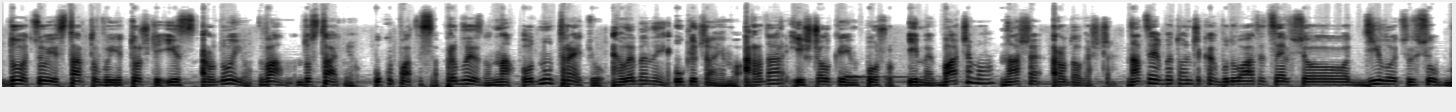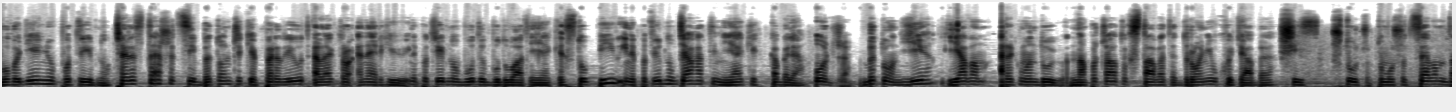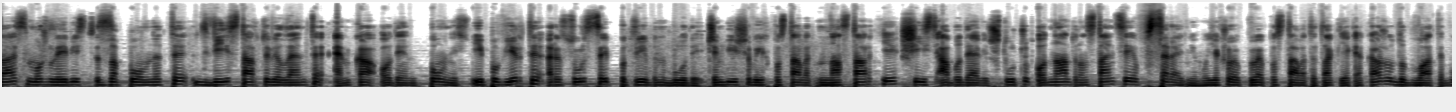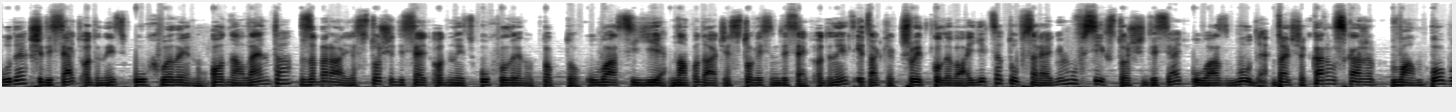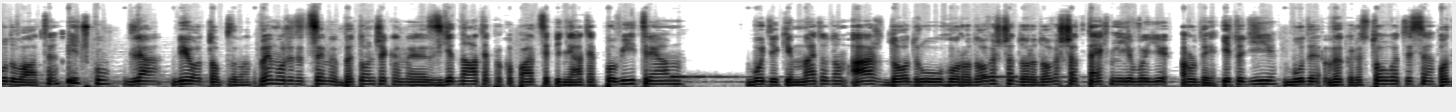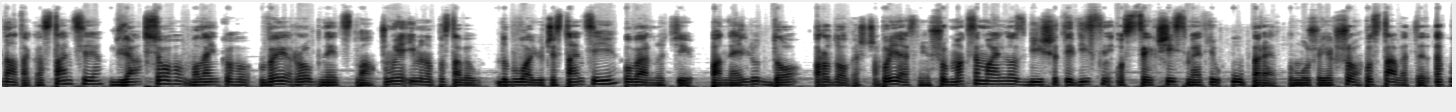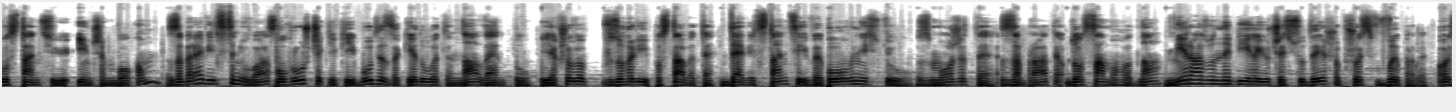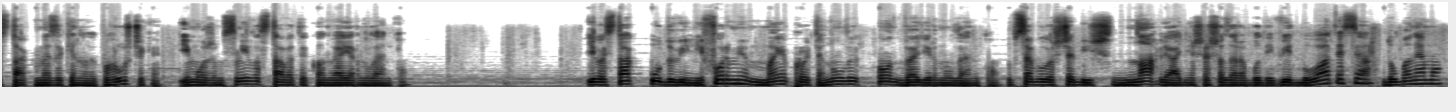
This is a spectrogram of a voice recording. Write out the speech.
до цієї стартової точки із рудою, вам достатньо окупатися приблизно на одну третю глибини. Включаємо радар і щелкаємо пошук. І ми бачимо наше родовище. На цих бетончиках будувати це все діло, цю всю богодільню потрібно. Через те, що ці бетончики передають електроенергію. Не потрібно буде будувати ніяких стовпів і не потрібно тягати ніяких кабеля. Отже, бетон є. Я вам рекомендую на початок ставити дронів хоча б 6 штучок, тому що це вам дасть можливість заповнити дві стартові ленти МК1 повністю. І повірте, ресурс цей потрібен буде. Чим більше ви їх поставите на старті, 6 або 9 штучок, одна дрон-станція в середньому. Якщо ви поставите так, як я кажу, добувати буде 60 одиниць у хвилину. Одна лента забирає 160 одиниць у хвилину, тобто у вас є на подачі 180 одиниць, і так як швидко коливається, то в середньому всіх 160 у вас буде. Далі Карл скаже вам побудувати пічку для біотоплива. Ви можете цими бетончиками з'єднати, прокопатися, підняти повітрям. Будь-яким методом аж до другого родовища, до родовища технієвої руди. І тоді буде використовуватися одна така станція для всього маленького виробництва. Чому я іменно поставив добуваючі станції, повернуті панелю до родовища. Пояснюю, щоб максимально збільшити відстань ось цих 6 метрів уперед. Тому що якщо поставити таку станцію іншим боком, забере відстань у вас погрузчик, який буде закидувати на ленту. Якщо ви взагалі поставите 9 станцій, ви повністю зможете забрати до самого дна, ні разу не бігаючи сюди, щоб щось виправити. Ось так ми закинули погрузчики і можемо сміло ставити конвейерну ленту. І ось так у довільній формі ми протягнули конвеєрну ленту. Все було ще більш наглядніше, що зараз буде відбуватися. Дубанемо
